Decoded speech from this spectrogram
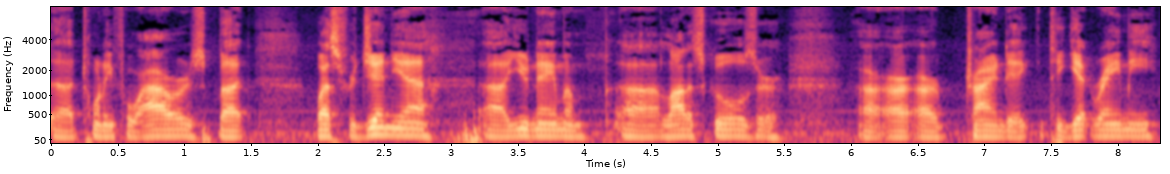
uh, 24 hours. But West Virginia, you name them, a lot of schools are are, are trying to to get Ramey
